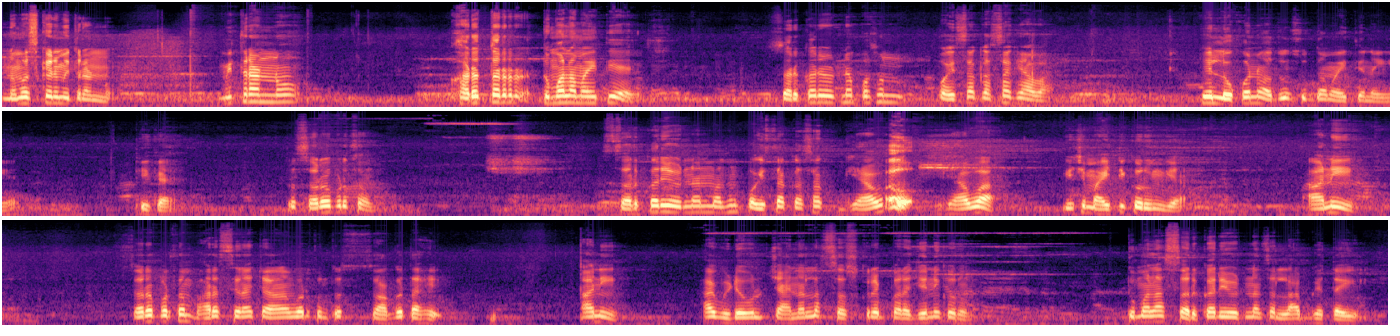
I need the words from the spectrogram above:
नमस्कार मित्रांनो. मित्रांनो खरं तर तुम्हाला माहिती आहे सरकारी योजनेपासून पैसा कसा घ्यावा हे लोकांना अजूनसुद्धा माहिती नाही आहे. ठीक आहे? तर सर्वप्रथम सरकारी योजनांमधून पैसा कसा घ्यावा घ्यावा याची माहिती करून घ्या. आणि सर्वप्रथम भारत सेना चॅनलवर तुमचं स्वागत आहे. आणि हा व्हिडिओ चॅनलला सबस्क्राईब करा जेणेकरून तुम्हाला सरकारी योजनांचा लाभ घेता येईल.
